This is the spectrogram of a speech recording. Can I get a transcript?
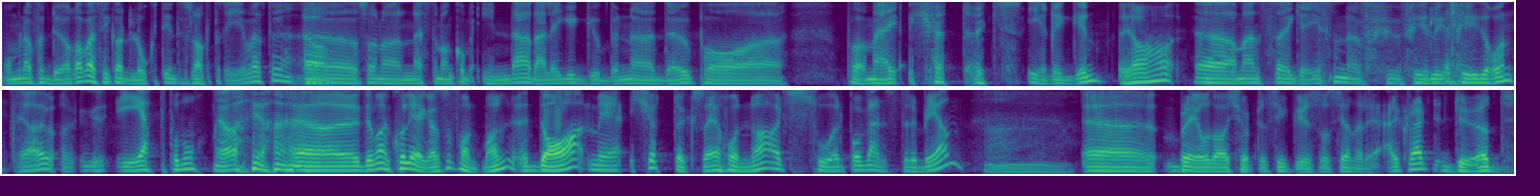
rommet der, for døra var sikkert lukket inn til slakteriet, vet du. Eh, Så når neste man kommer inn der, der ligger gubben død på, eh, på, med kjøttøks i ryggen, Ja, uh, mens grisen fyger rundt. ja et på noe. Ja, ja, ja. Eh, Det var en kollega som fant man. Da med kjøttøksa i hånda, et sår på venstre ben. Uh, ble jo da kjørt til sykehus og senere erklært død.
